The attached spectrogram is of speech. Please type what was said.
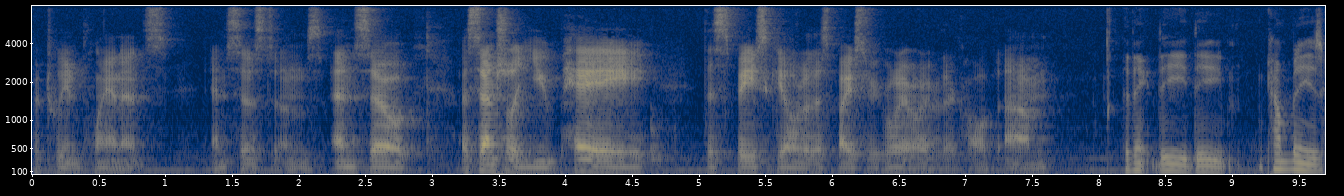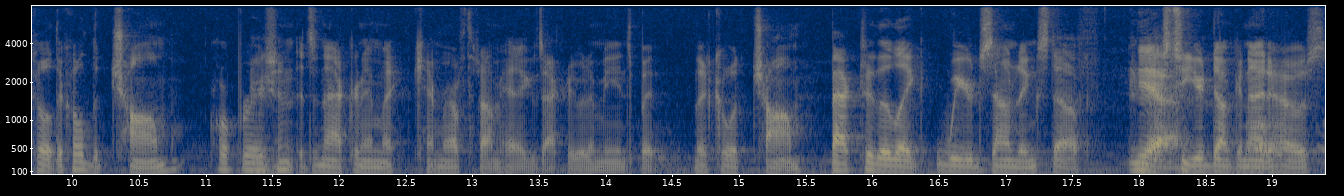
between planets and systems. And so essentially you pay the space guild or the spice or whatever whatever they're called. Um, I think the the company is called they're called the CHOAM Corporation. Mm-hmm. It's an acronym. I can't remember off the top of my head exactly what it means, but they're called CHOAM. Back to the like weird sounding stuff. Yeah. Next to your Duncan Idaho's.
